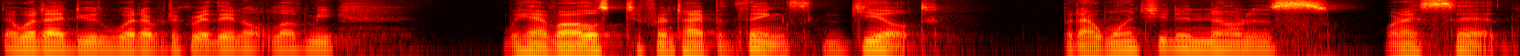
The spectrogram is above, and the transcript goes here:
what did I do? Whatever the career, they don't love me. We have all those different type of things. Guilt. But I want you to notice what I said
